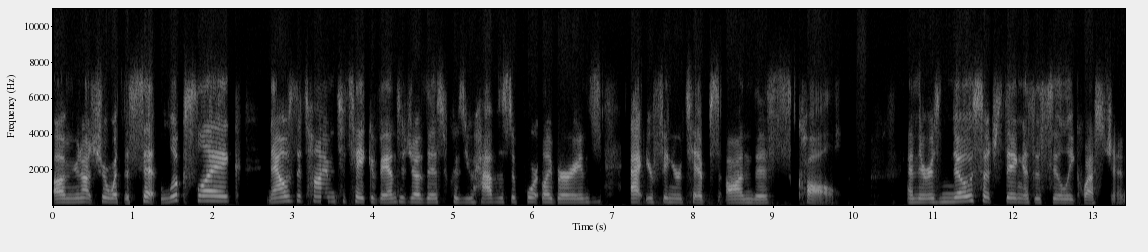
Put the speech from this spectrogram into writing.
um, you're not sure what the set looks like, now's the time to take advantage of this because you have the support librarians at your fingertips on this call. And there is no such thing as a silly question.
